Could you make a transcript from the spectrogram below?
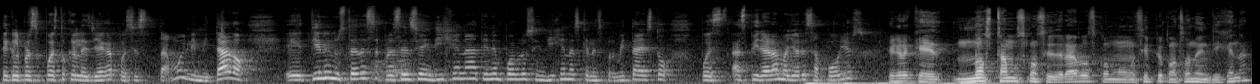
de que el presupuesto que les llega pues está muy limitado. Eh, ¿Tienen ustedes presencia indígena? ¿Tienen pueblos indígenas que les permita esto pues aspirar a mayores apoyos? Yo creo que no estamos considerados como municipio con zona indígena.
